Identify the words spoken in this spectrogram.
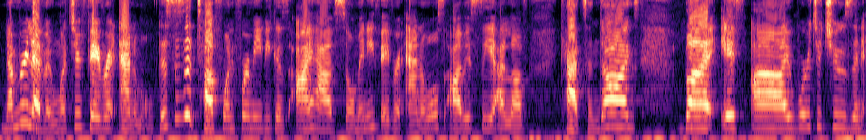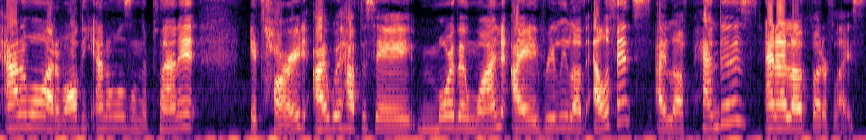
Number 11, what's your favorite animal? This is a tough one for me because I have so many favorite animals. Obviously, I love cats and dogs, but if I were to choose an animal out of all the animals on the planet, it's hard. I would have to say more than one. I really love elephants, I love pandas, and I love butterflies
